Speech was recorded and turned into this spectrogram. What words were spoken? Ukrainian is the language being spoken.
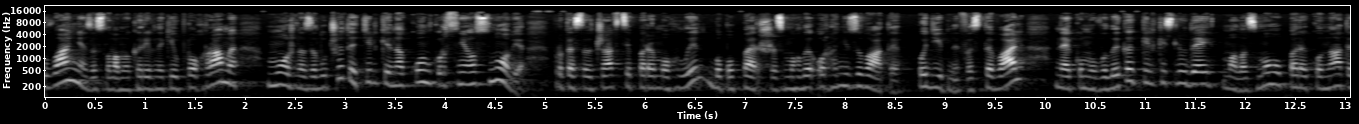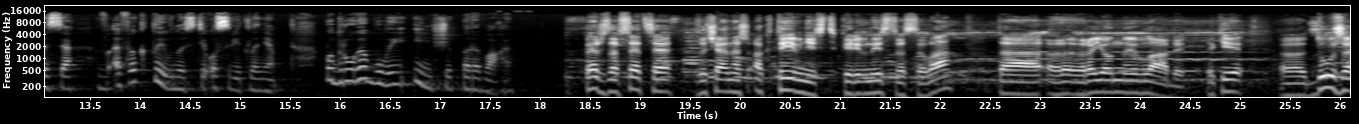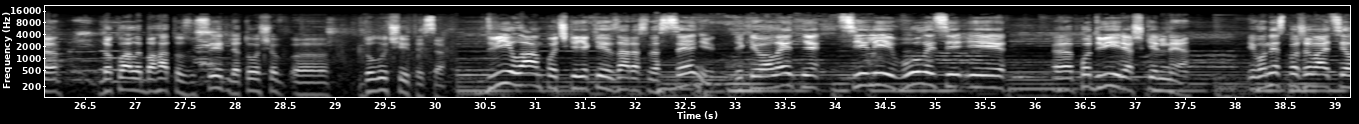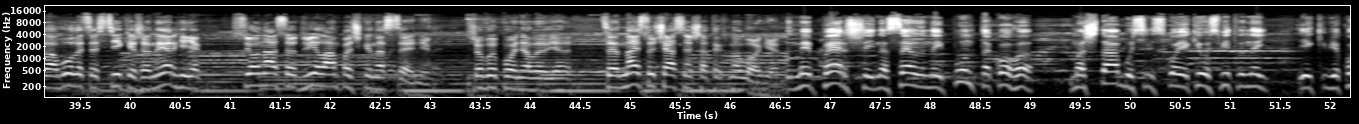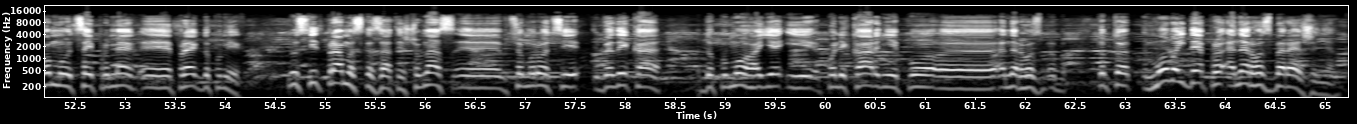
за словами керівників програми, можна залучити тільки на конкурсній основі. Проте саджавці перемогли, бо, по-перше, змогли організувати подібний фестиваль, на якому велика кількість людей мала змогу переконатися в ефективності освітлення. По-друге, були й інші переваги. Перш за все, це звичайно ж активність керівництва села та районної влади, які е, дуже доклали багато зусиль для того, щоб е, долучитися. Дві лампочки, які зараз на сцені, еквівалентні цілій вулиці і е, подвір'я шкільне. І вони споживають ціла вулиця стільки ж енергії, як всього-навсього дві лампочки на сцені. Щоб ви поняли, це найсучасніша технологія. Ми перший населений пункт такого масштабу сільського, який освітлений, в якому цей проме- е, допоміг. Ну, слід прямо сказати, що в нас е, в цьому році велика допомога є і по лікарні, по енергозб... Тобто мова йде про енергозбереження.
